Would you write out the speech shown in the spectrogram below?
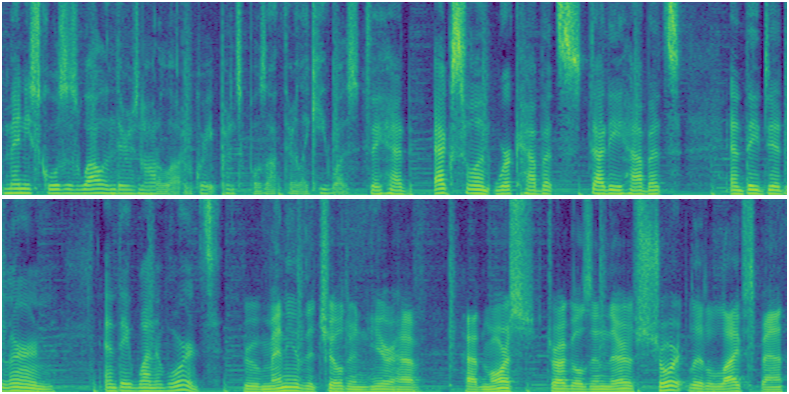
many schools as well, and there's not a lot of great principals out there like he was. They had excellent work habits, study habits, and they did learn, and they won awards. Through many of the children here have had more struggles in their short little lifespan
